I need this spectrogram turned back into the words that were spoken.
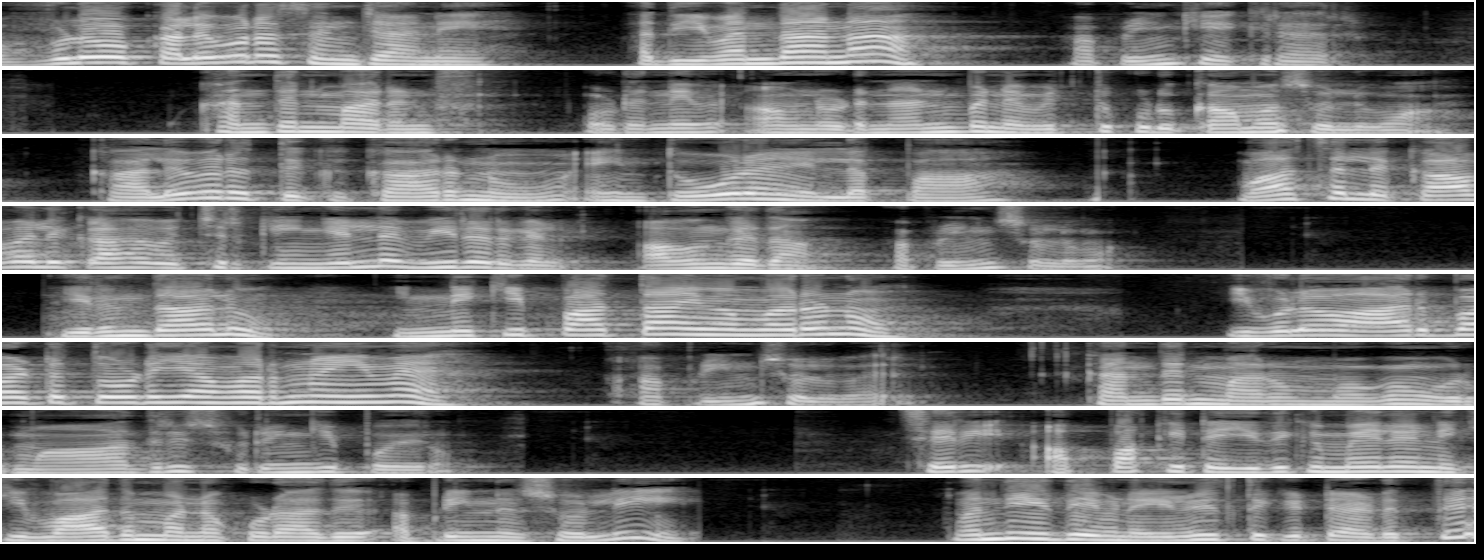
அவ்வளோ கலவரம் செஞ்சானே அது இவன் தானா அப்படின்னு கேட்குறாரு கந்தன்மாறன் உடனே அவனோட நண்பனை விட்டு கொடுக்காம சொல்லுவான். கலவரத்துக்கு காரணம் என் தோழன் இல்லைப்பா. வாசலில் காவலுக்காக வச்சுருக்கீங்கல்ல வீரர்கள்? அவங்க தான் அப்படின்னு சொல்லுவான். இருந்தாலும் இன்னைக்கு பார்த்தா இவன் வரணும். இவ்வளோ ஆர்ப்பாட்டத்தோடையா வரணும் இவன் அப்படின்னு சொல்லுவார். கந்தன்மாறன் முகம் ஒரு மாதிரி சுருங்கி போயிடும் சரி அப்பா கிட்ட இதுக்கு மேலே இன்னைக்கு வாதம் பண்ணக்கூடாது அப்படின்னு சொல்லி வந்தியத்தேவனை இழுத்துக்கிட்டு அடுத்து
